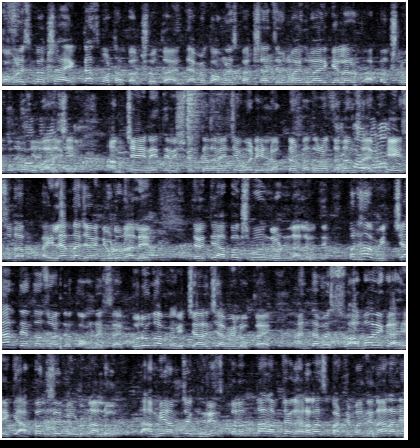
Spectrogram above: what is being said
काँग्रेस पक्ष हा एकटाच मोठा पक्ष होता आणि त्यामुळे काँग्रेस पक्षाचे उमेदवार गेल्यावर अपक्ष लोक खूप उभारायचे. आमचे नेते विश्वित कदम यांचे वडील डॉक्टर पद्मनाभ कदम साहेब हे सुद्धा पहिल्यांदा जेव्हा निवडून आले तेव्हा ते अपक्ष म्हणून निवडून आले होते. पण हा विचार त्यांचा जो आहे तो काँग्रेस आहे. पुरोगामी विचाराचे आम्ही लोक आहे. आणि त्यामुळे स्वाभाविक आहे की अपक्ष जर निवडून आलो तर आम्ही आमच्या घरीच परतणार आमच्या घरालाच पाठिंबा देणार आणि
